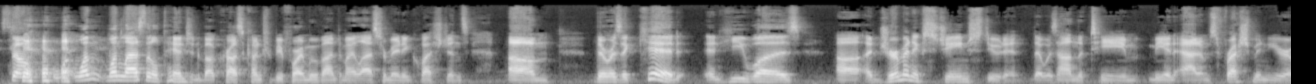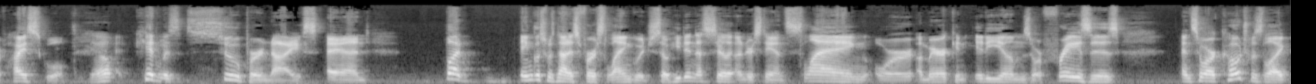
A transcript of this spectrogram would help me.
So one- one one last little tangent about cross country before I move on to my last remaining questions. Um, there was a kid, and he was uh, a German exchange student that was on the team. Me and Adam's freshman year of high school. yep. Kid was super nice, and but English was not his first language, so he didn't necessarily understand slang or American idioms or phrases. And so our coach was like,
